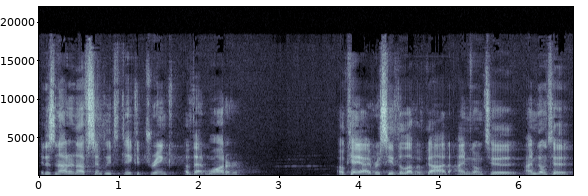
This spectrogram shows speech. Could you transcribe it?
It is not enough simply to take a drink of that water. Okay, I've received the love of God. I'm going to, I'm going to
